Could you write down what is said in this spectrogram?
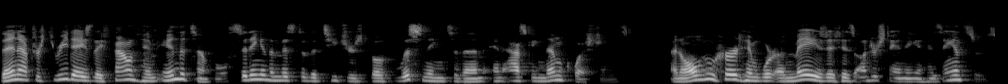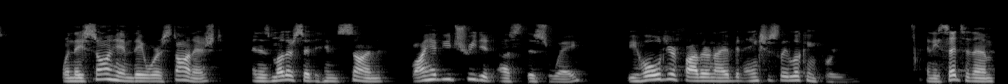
Then after three days they found him in the temple, sitting in the midst of the teachers, both listening to them and asking them questions. And all who heard him were amazed at his understanding and his answers. When they saw him, they were astonished. And his mother said to him, Son, why have you treated us this way? Behold, your father and I have been anxiously looking for you. And he said to them,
